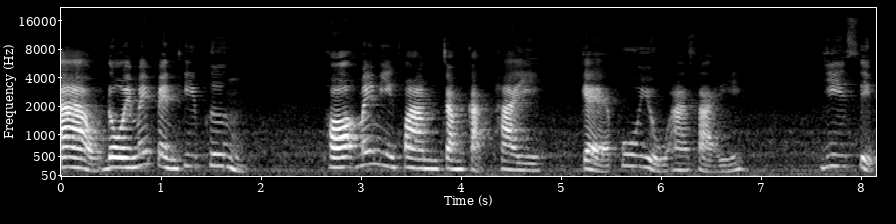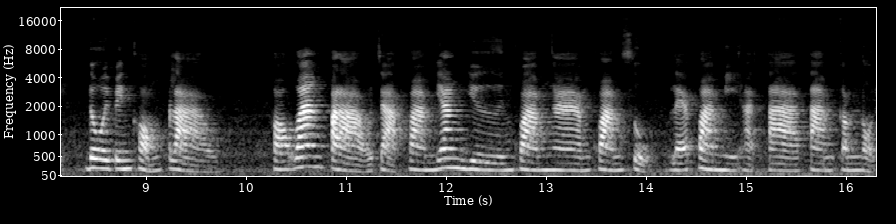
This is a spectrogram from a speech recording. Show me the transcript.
19. โดยไม่เป็นที่พึ่ง เพราะไม่มีความจำกัดภัย แก่ผู้อยู่อาศัย 20. โดยเป็นของเปล่า เพราะว่างเปล่าจากความยั่งยืน ความงาม ความสุข และความมีอัตตาตามกำหนด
